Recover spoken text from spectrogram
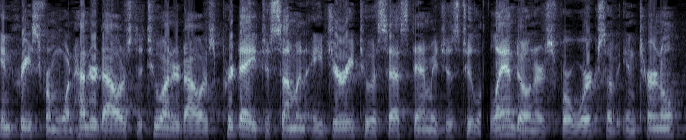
Increase from $100 to $200 per day to summon a jury to assess damages to landowners for works of internal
